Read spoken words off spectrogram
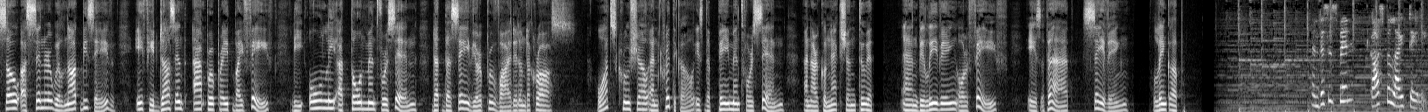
so a sinner will not be saved if he doesn't appropriate by faith the only atonement for sin that the Savior provided on the cross. What's crucial and critical is the payment for sin and our connection to it. And believing or faith is that saving link up. And this has been Gospel Light Daily.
